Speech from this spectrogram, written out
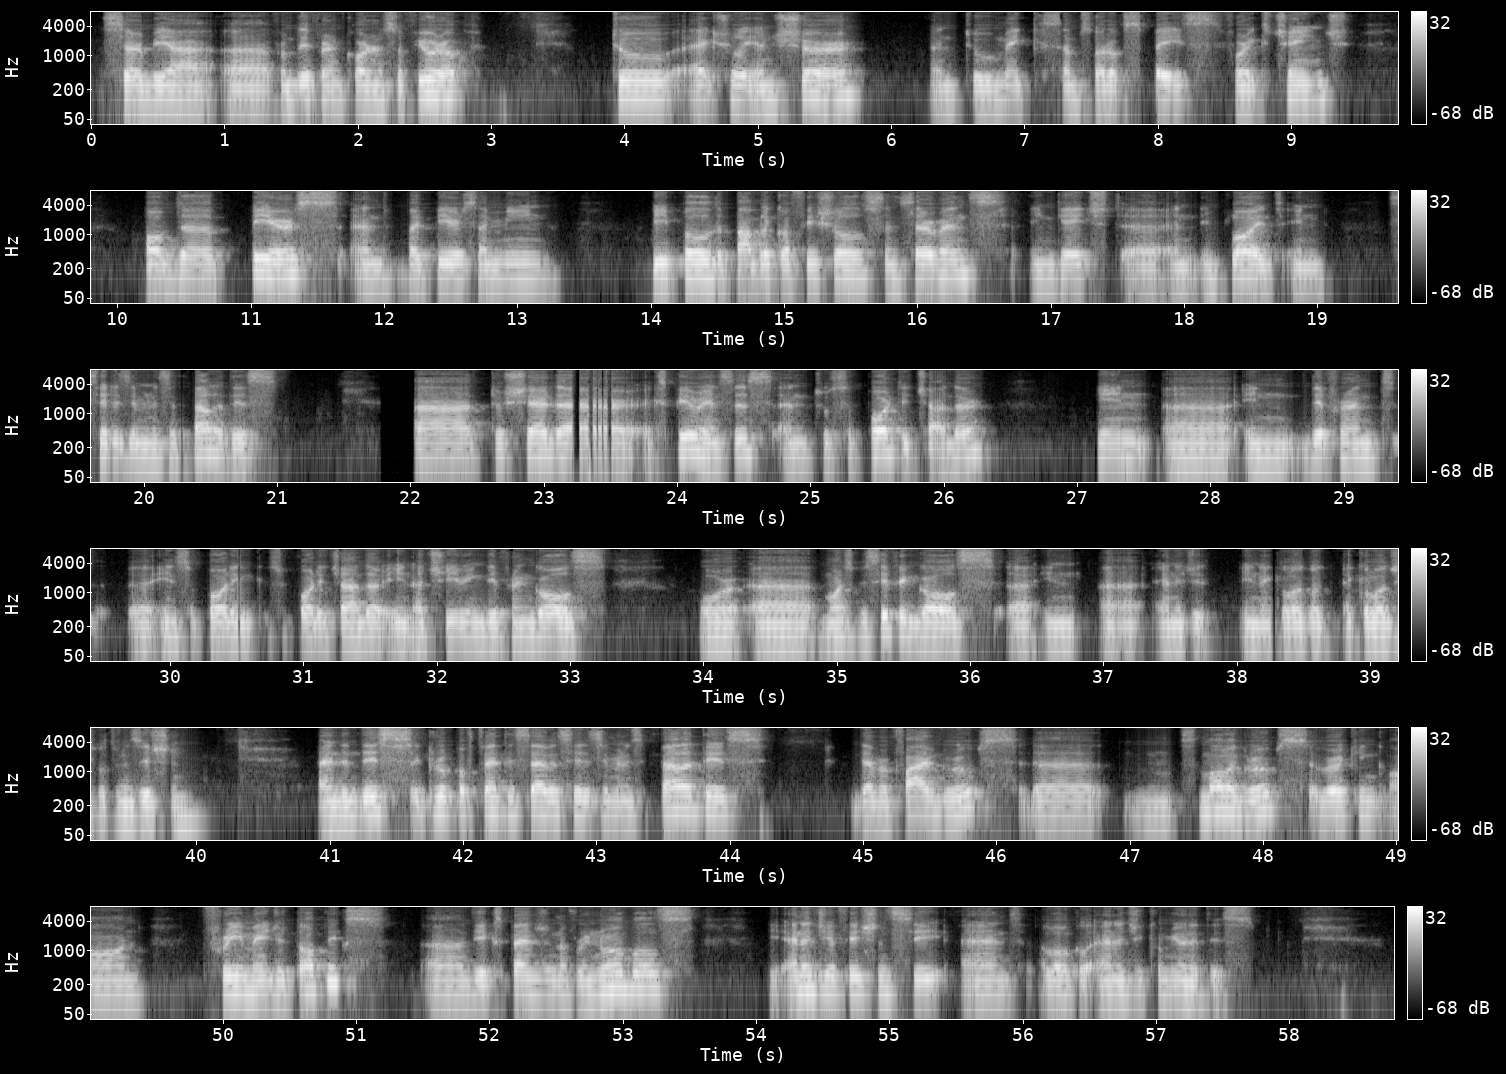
Serbia, from different corners of Europe to actually ensure and to make some sort of space for exchange of the peers, and by peers I mean people, the public officials and servants engaged uh, and employed in cities and municipalities. uh, to share their experiences and to support each other in uh, in different uh, in supporting support each other in achieving different goals or uh, more specific goals uh, in energy in ecological ecological transition. And in this group of 27 cities and municipalities, there were five groups, the mm, smaller groups working on three major topics uh, the expansion of renewables, the energy efficiency, and local energy communities.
